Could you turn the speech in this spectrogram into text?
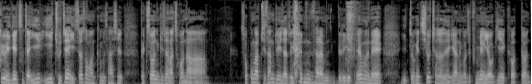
그리고 이게 진짜 이, 이 주제에 있어서만큼은 사실 백수원 기자나 저나 속궁합 지상주의자 중에 한 사람들이기 때문에 이쪽에 치우쳐서 얘기하는 거지 분명히 여기에 그 어떤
